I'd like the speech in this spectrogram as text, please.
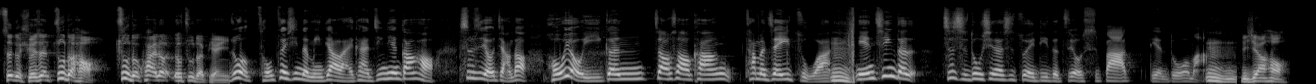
这个学生住得好，住得快乐，又住得便宜。如果从最新的民调来看，今天刚好是不是有讲到侯友谊跟赵少康他们这一组啊？嗯，年轻的支持度现在是最低的，只有十八点多嘛。嗯嗯，李佳浩。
